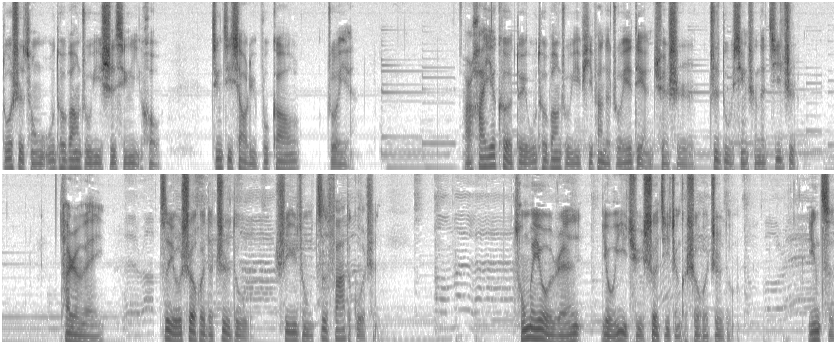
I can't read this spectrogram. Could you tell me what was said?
多是从乌托邦主义实行以后，经济效率不高着眼，而哈耶克对乌托邦主义批判的着眼点却是制度形成的机制。他认为，自由社会的制度是一种自发的过程，从没有人有意去设计整个社会制度，因此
